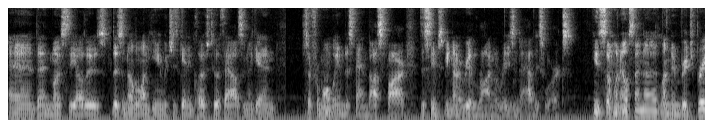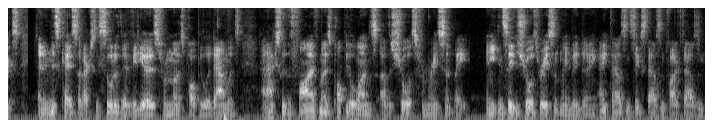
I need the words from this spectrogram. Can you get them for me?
And then most of the others, there's another one here which is getting close to a thousand again. So from what we understand thus far, there seems to be no real rhyme or reason to how this works. Here's someone else I know, London Bridge Bricks, and in this case I've actually sorted their videos from most popular downwards, and actually the five most popular ones are the shorts from recently. And you can see the shorts recently have been doing 8,000, 6,000, 5,000,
